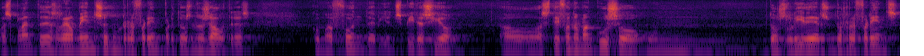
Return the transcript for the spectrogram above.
Les plantes realment són un referent per tots nosaltres com a font de bioinspiració. Stefano Mancuso, un dels líders, un dels referents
